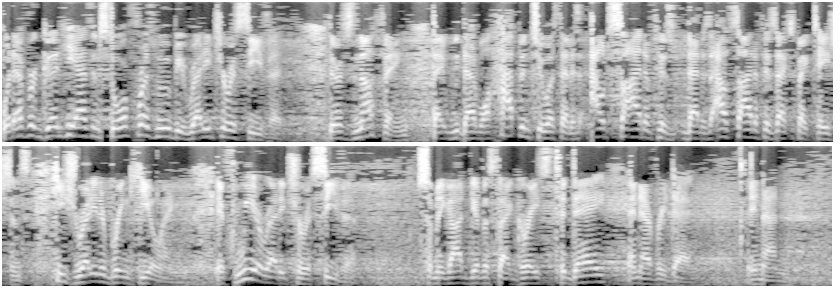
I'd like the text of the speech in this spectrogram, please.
whatever good He has in store for us, we will be ready to receive it. There's nothing that, we, that will happen to us that is outside of His that is outside of His expectations. He's ready to bring healing if we are ready to receive it. So may God give us that grace today and every day. Amen.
